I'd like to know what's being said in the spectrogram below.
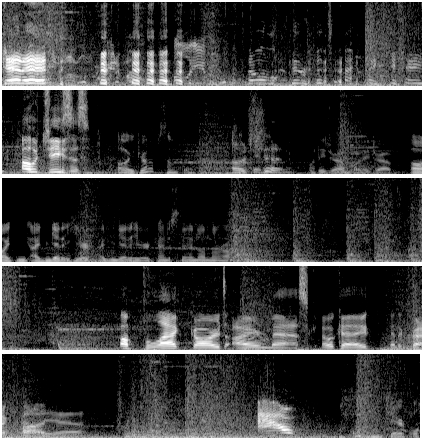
Get it! No, it oh Jesus! Oh, he dropped something. Oh shit. What did he drop? What did he drop? Oh, I can, I can get it here. I can get it here. Kind of stand on the rock. A blackguard's iron mask. Okay, and a cracked Oh yeah. Ow! Careful.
